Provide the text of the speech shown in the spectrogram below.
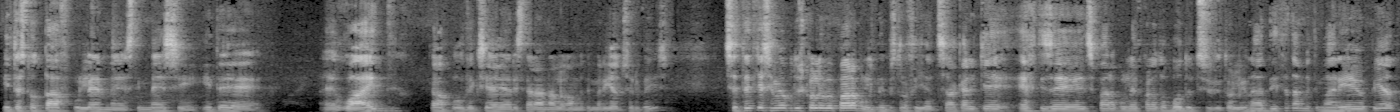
είτε στο τάφ που λέμε στη μέση, είτε ε, wide, κάπου δεξιά ή αριστερά ανάλογα με τη μεριά του σερβίς. Σε τέτοια σημεία που δυσκόλευε πάρα πολύ την επιστροφή για τη Σάκαρη και έχτιζε έτσι πάρα πολύ εύκολα τον πόντο της Βιτολίνα, αντίθετα με τη Μαρία η οποία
